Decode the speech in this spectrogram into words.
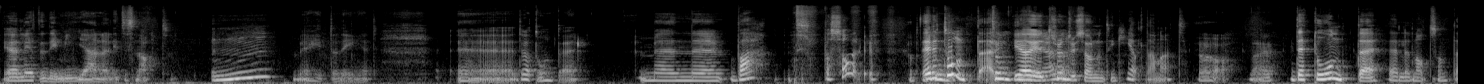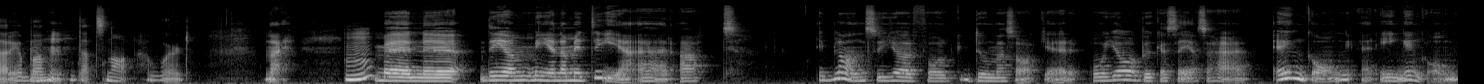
Jag letade i min hjärna lite snabbt, Mm. men jag hittade inget. Eh, det var tomt där. Men... Eh, Va? Vad sa du? Är det tomt där? Tomt jag trodde du sa någonting helt annat. ja, nej. Det tonte eller något sånt där. Jag bara, that's not a word. Nej. Mm. Men eh, det jag menar med det är att ibland så gör folk dumma saker och jag brukar säga så här. En gång är ingen gång,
